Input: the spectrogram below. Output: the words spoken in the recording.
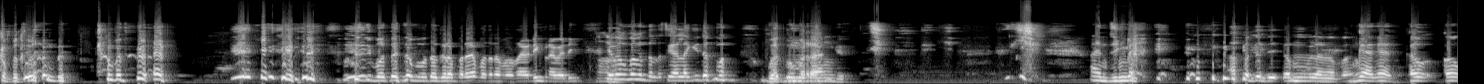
Kebetulan tuh. Kebetulan Terus di foto sama fotografernya fotografer prewedding prewedding. Hmm. ya bang bang sekali lagi dong bang. Buat bumerang. gitu anjing dah. Apa tadi kamu bilang apa? Enggak enggak. Kau kau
